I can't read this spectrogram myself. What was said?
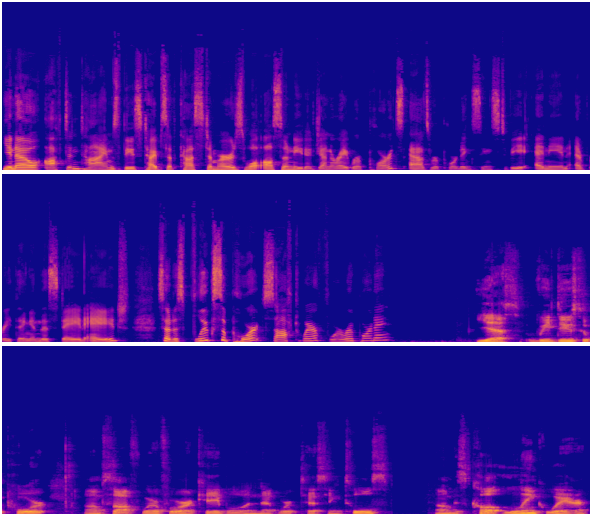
You know, oftentimes these types of customers will also need to generate reports, as reporting seems to be any and everything in this day and age. So, does Fluke support software for reporting? Yes, we do support um, software for our cable and network testing tools. Um, it's called Linkware.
